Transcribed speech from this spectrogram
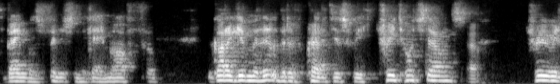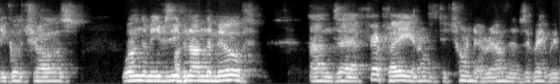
the Bengals finishing the game off. So we've got to give him a little bit of credit this week. Three touchdowns, yeah. three really good throws. One of them he was even on the move. And uh, fair play, you know, they turned it around. It was a great win.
